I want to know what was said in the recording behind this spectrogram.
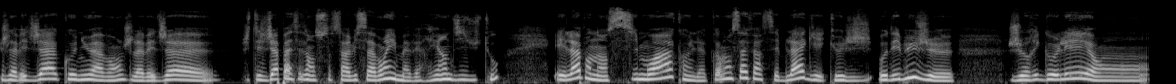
je l'avais déjà connu avant, je l'avais déjà, j'étais déjà passée dans son service avant, il m'avait rien dit du tout. Et là, pendant six mois, quand il a commencé à faire ses blagues et que, au début, je, je rigolais en,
